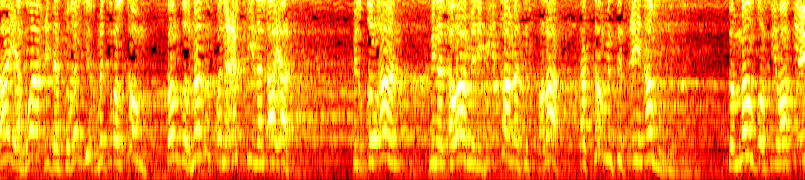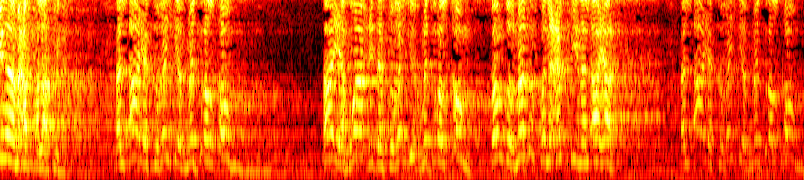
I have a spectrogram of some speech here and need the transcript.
آية واحدة تغير مجرى القوم. فانظر ماذا صنعت فينا الآيات. في القرآن من الأوامر بإقامة الصلاة أكثر من تسعين أمر. ثم انظر في واقعنا مع صلاتنا. الآية تغير مجرى القوم. آية واحدة تغير مجرى القوم. فانظر ماذا صنعت فينا الآيات. الآية تغير مجرى القوم.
